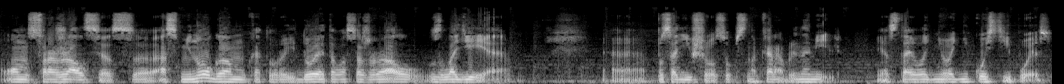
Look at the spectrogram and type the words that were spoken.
он сражался с осьминогом, который до этого сожрал злодея, э, посадившего, собственно, корабль на мель. И оставил от него одни кости и пояс.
